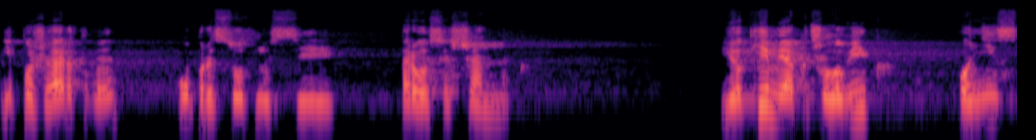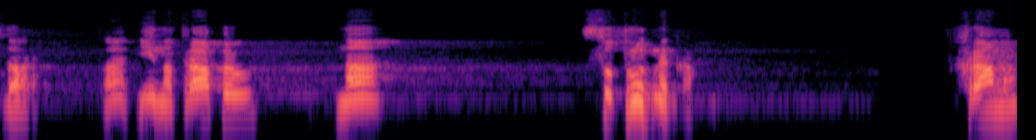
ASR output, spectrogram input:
і пожертви у присутності первосвященника. Йоким, як чоловік, поніс дар та, і натрапив на сотрудника храму,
